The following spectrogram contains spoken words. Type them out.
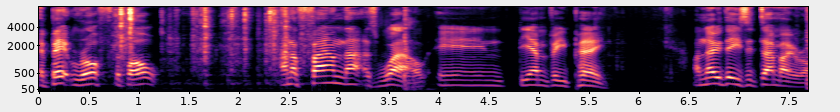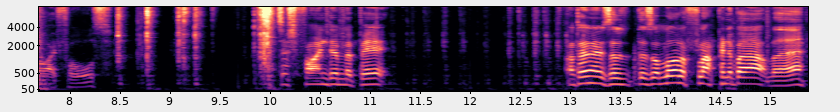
a bit rough, the bolt. And I've found that as well in the MVP. I know these are demo rifles. Just find them a bit, I don't know, there's a, there's a lot of flapping about there.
